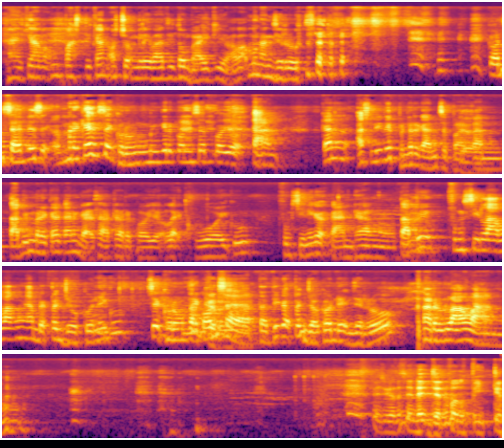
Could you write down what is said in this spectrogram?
Iki awakmu pastikan ojo nglewati tombak iki, awakmu nang jero. Konsepnya sih- mereka sih kurang mikir konsep koyo kan. Kan aslinya bener kan jebakan tapi mereka kan nggak sadar koyo lek gua iku fungsinya kayak kandang. Tapi fungsi lawang ngambek penjogone iku sik gorong terkonsep. tadi kayak penjogo ndek jero baru lawang. Wis ngono sing ndek jero pitu.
